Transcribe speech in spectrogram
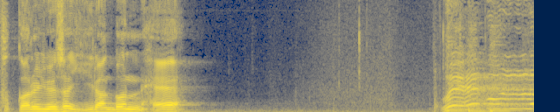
국가를 위해서 일 한 번 해. 왜 불러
